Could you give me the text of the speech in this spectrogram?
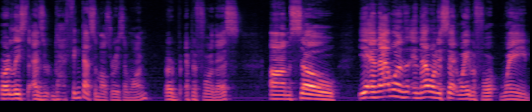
or at least as I think that's the most recent one or before this. Um, so yeah, and that one and that one is set way before way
